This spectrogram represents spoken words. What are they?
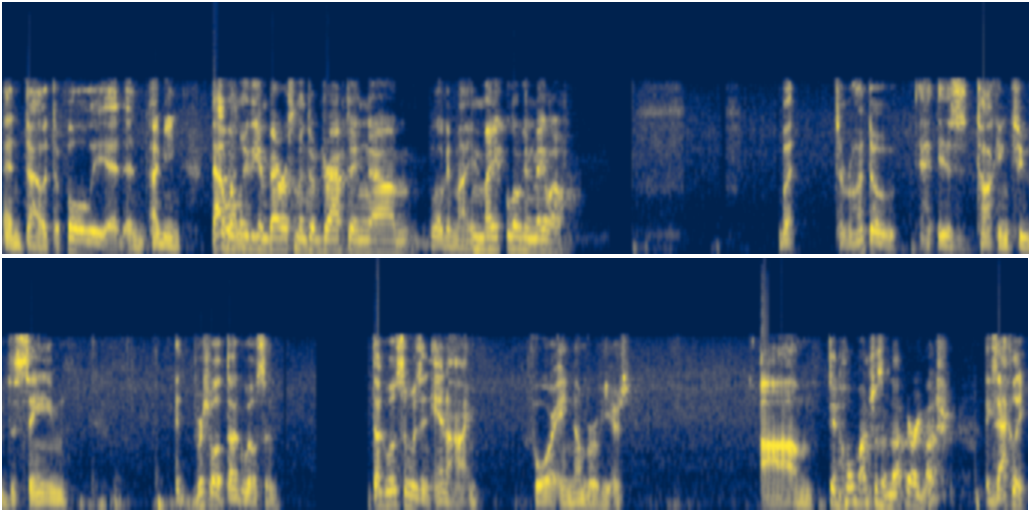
and Tyler Toffoli and, and I mean that one only the embarrassment of drafting um, Logan Mailloux. Ma- Logan Mailloux. But Toronto is talking to the same First of all, Doug Wilson. Doug Wilson was in Anaheim for a number of years. Um, Did whole bunches of not very much. exactly.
